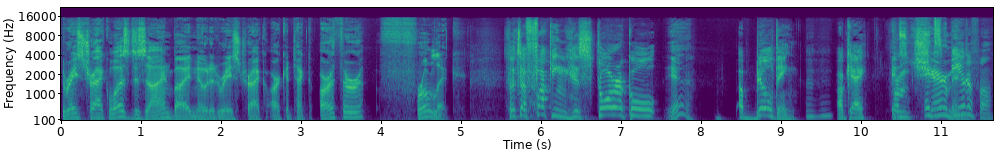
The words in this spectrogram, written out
The racetrack was designed by noted racetrack architect Arthur Froehlich. So it's a fucking historical Yeah. uh, building. Okay? From its chairman, beautiful.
